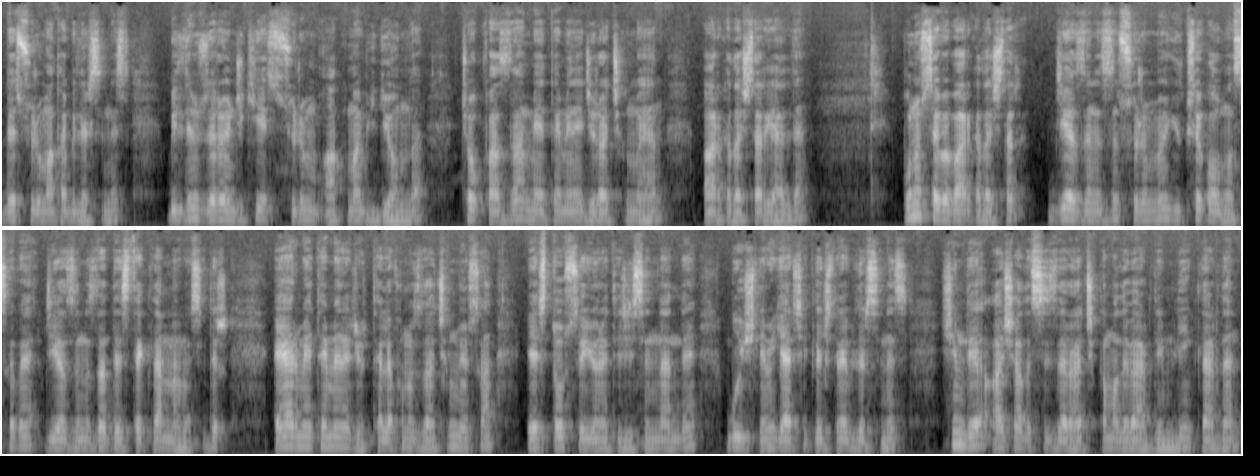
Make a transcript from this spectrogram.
de sürüm atabilirsiniz. Bildiğiniz üzere önceki sürüm atma videomda çok fazla MT Manager açılmayan arkadaşlar geldi. Bunun sebebi arkadaşlar cihazınızın sürümü yüksek olması ve cihazınızda desteklenmemesidir. Eğer MT Manager telefonunuzda açılmıyorsa Estosya yöneticisinden de bu işlemi gerçekleştirebilirsiniz. Şimdi aşağıda sizlere açıklamada verdiğim linklerden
